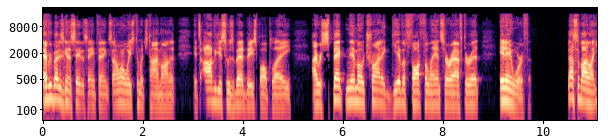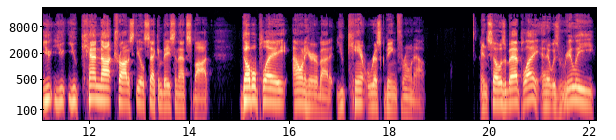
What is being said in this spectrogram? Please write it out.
Everybody's going to say the same thing, so I don't want to waste too much time on it. It's obvious it was a bad baseball play. I respect Nimmo trying to give a thoughtful answer after it. It ain't worth it. That's the bottom line. You you you cannot try to steal second base in that spot. Double play, I want to hear about it. You can't risk being thrown out. And so it was a bad play. And it was really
